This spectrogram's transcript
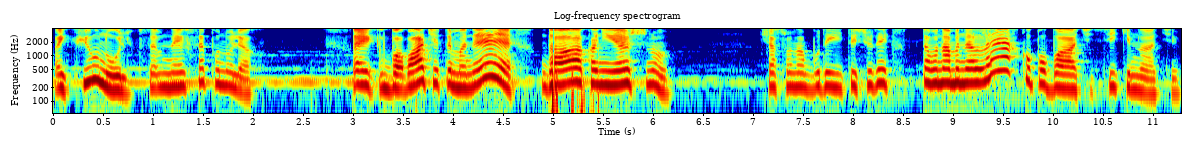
IQ нуль. Все, в неї все по нулях. А як бачите мене, да, звісно. Зараз вона буде йти сюди, та вона мене легко побачить в цій кімнаті.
